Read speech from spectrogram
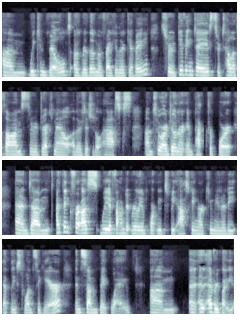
um, we can build a rhythm of regular giving through giving days, through telethons, through direct mail, other digital asks, um, through our donor impact report. And um, I think for us, we have found it really important to be asking our community at least once a year in some big way. Um, and everybody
